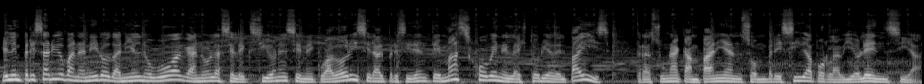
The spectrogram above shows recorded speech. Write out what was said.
el empresario bananero Daniel Novoa ganó las elecciones en Ecuador y será el presidente más joven en la historia del país, tras una campaña ensombrecida por la violencia.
